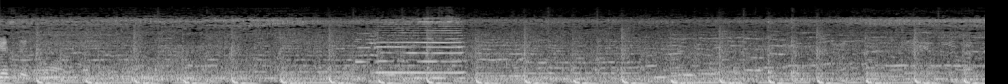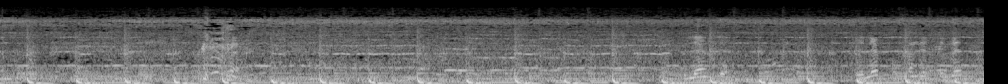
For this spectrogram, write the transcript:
paquetes. Lento. Teléfono, ¿dónde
